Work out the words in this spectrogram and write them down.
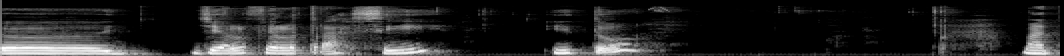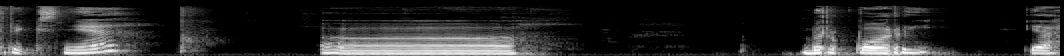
uh, gel filtrasi itu matriksnya uh, berpori ya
